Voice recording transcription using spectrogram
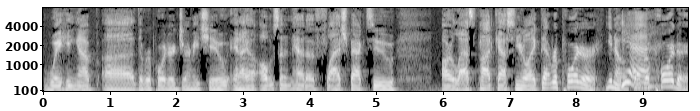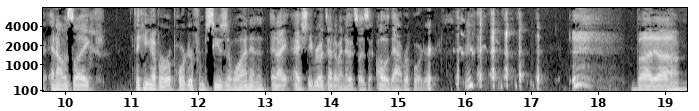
waking up uh, the reporter Jeremy Chu, and I all of a sudden had a flashback to our last podcast, and you're like, "That reporter, you know, Yeah. that reporter," and I was like. Thinking of a reporter from season one, and and I actually wrote that in my notes. I was like, "Oh, that reporter." but um,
